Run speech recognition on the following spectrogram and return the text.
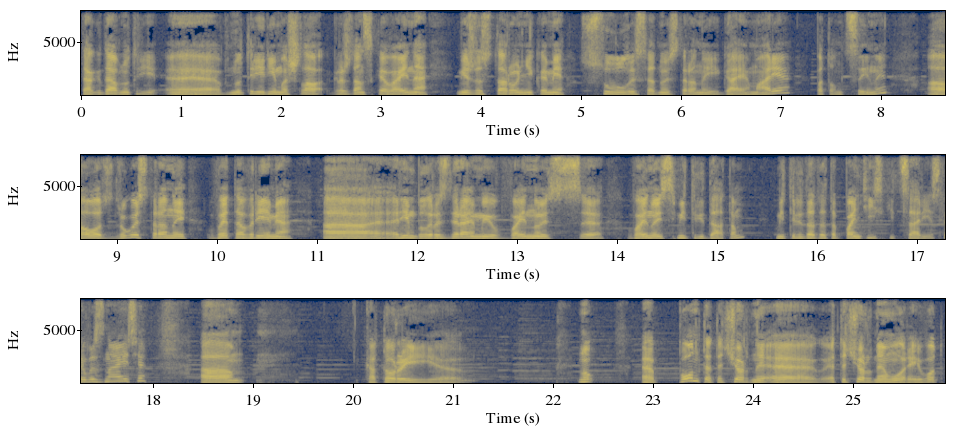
Тогда внутри, э, внутри Рима шла гражданская война между сторонниками Суллы, с одной стороны, и Гая Мария, потом Цины. А, вот, с другой стороны, в это время а, Рим был раздираемый войной с, э, войной с Митридатом. Митридат – это понтийский царь, если вы знаете, а, который, э, ну, э, Понт – это черное, это черное море, и вот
